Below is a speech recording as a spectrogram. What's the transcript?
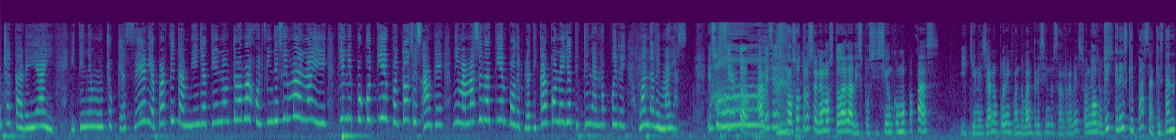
mucha tarea y, y tiene mucho que hacer y aparte también ya tiene un trabajo el fin de semana y tiene poco tiempo. Entonces, aunque mi mamá se da tiempo de platicar con ella, Titina no puede o anda de malas. Eso es cierto. A veces nosotros tenemos toda la disposición como papás, y quienes ya no pueden cuando van creciendo es al revés, son ¿O ellos. qué crees que pasa? Que están,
